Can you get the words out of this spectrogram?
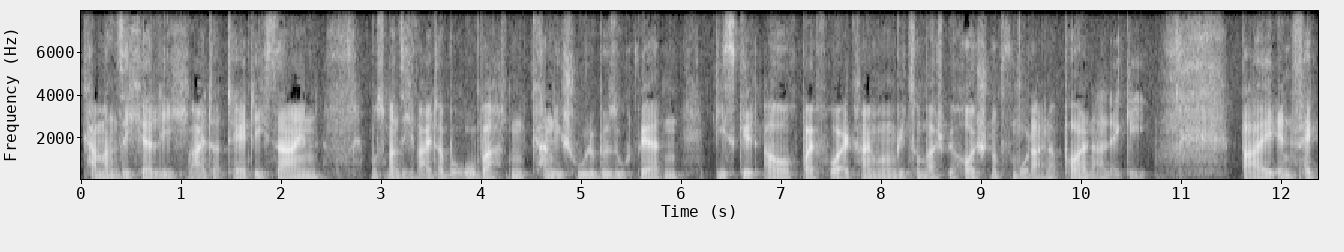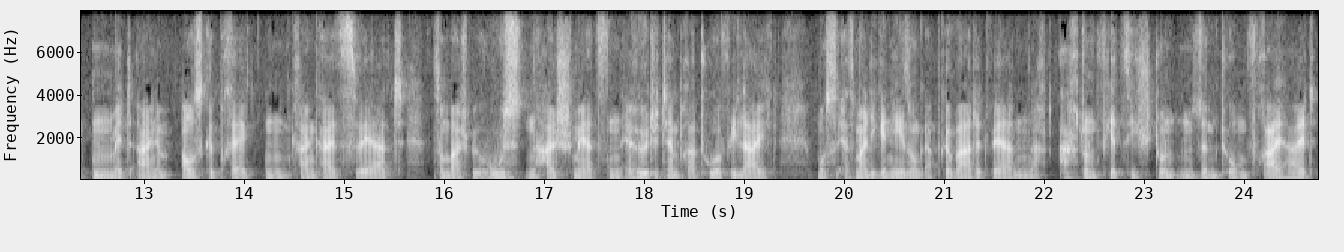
kann man sicherlich weiter tätig sein, muss man sich weiter beobachten, kann die Schule besucht werden. Dies gilt auch bei Vorerkrankungen wie zum Beispiel Heuschnupfen oder einer Pollenallergie. Bei Infekten mit einem ausgeprägten Krankheitswert, zum Beispiel Husten, Halsschmerzen, erhöhte Temperatur vielleicht, muss erstmal die Genesung abgewartet werden. Nach 48 Stunden Symptomfreiheit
